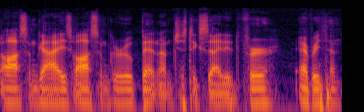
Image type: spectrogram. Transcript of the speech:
awesome guys, awesome group, and I'm just excited for everything.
